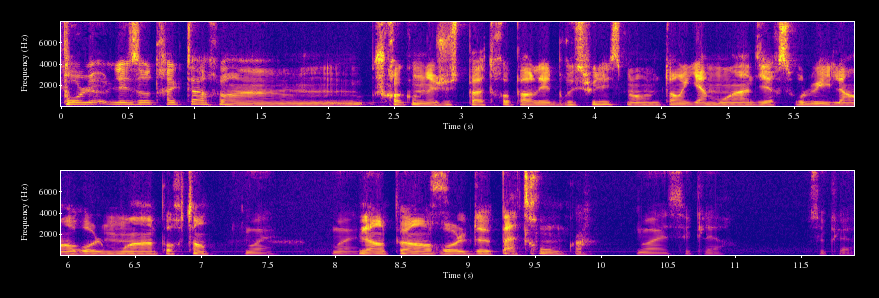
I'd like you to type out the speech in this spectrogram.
Pour les autres acteurs, euh, je crois qu'on n'a juste pas trop parlé de Bruce Willis, mais en même temps, il y a moins à dire sur lui. Il a un rôle moins important. Ouais, ouais. Il a un peu un rôle de patron, quoi. Ouais, c'est clair. C'est clair.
